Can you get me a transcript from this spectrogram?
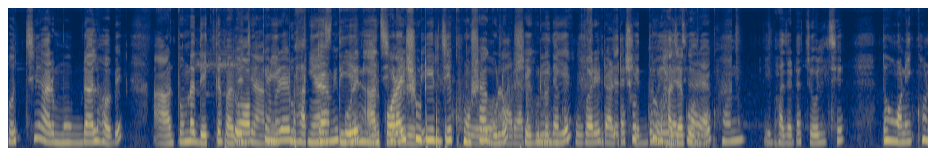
হচ্ছে আর মুগ ডাল হবে। আর তোমরা দেখতে পাবে যে আমি ভাতটা আমি করে আর কড়াইশুটির যে খোসাগুলো সেগুলো দিয়ে কুকারে ডালটা সেদ্ধ ভাজা করব। এখন এই ভাজাটা চলছে। তো অনেকক্ষণ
